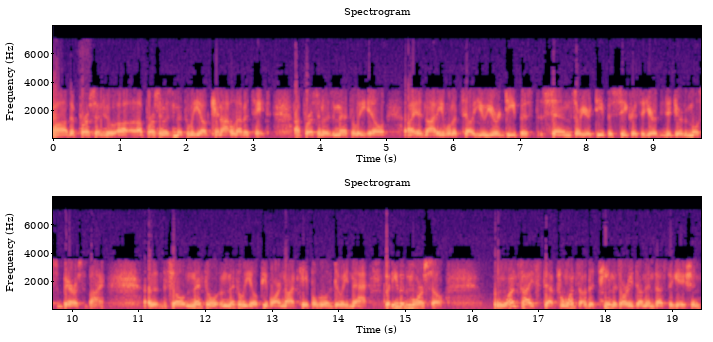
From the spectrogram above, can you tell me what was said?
Uh, the person who uh, a person who is mentally ill cannot levitate. A person who is mentally ill uh, is not able to tell you your deepest sins or your deepest secrets that you're that you're the most embarrassed by. So mental mentally ill people are not capable of doing that. But even more so, once I step, once uh, the team has already done the investigation,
